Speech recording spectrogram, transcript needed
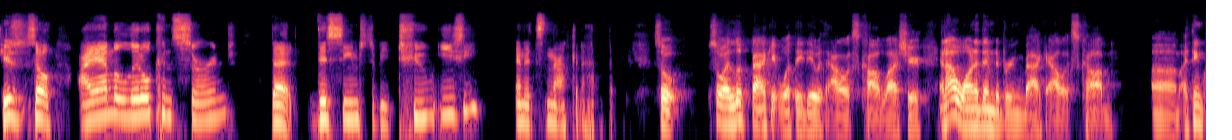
here's So I am a little concerned that this seems to be too easy, and it's not going to happen. So so I look back at what they did with Alex Cobb last year, and I wanted them to bring back Alex Cobb. Um, I think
